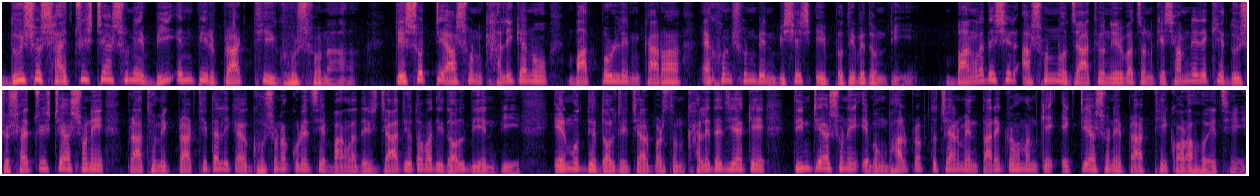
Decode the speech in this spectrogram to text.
দুইশো সাঁত্রিশটি আসনে বিএনপির প্রার্থী ঘোষণা। তেষট্টি আসন খালি কেন বাদ পড়লেন কারা? এখন শুনবেন বিশেষ এই প্রতিবেদনটি। বাংলাদেশের আসন্ন জাতীয় নির্বাচনকে সামনে রেখে দুইশো সাঁত্রিশটি আসনে প্রাথমিক প্রার্থী তালিকা ঘোষণা করেছে বাংলাদেশ জাতীয়তাবাদী দল বিএনপি। এর মধ্যে দলটির চেয়ারপারসন খালেদা জিয়াকে তিনটি আসনে এবং ভারপ্রাপ্ত চেয়ারম্যান তারেক রহমানকে একটি আসনে প্রার্থী করা হয়েছে।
